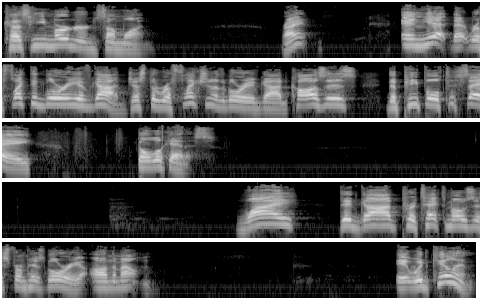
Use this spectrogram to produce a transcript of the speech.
Because he murdered someone. Right? And yet, that reflected glory of God, just the reflection of the glory of God, causes the people to say, Don't look at us. Why did God protect Moses from his glory on the mountain? It would kill him.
